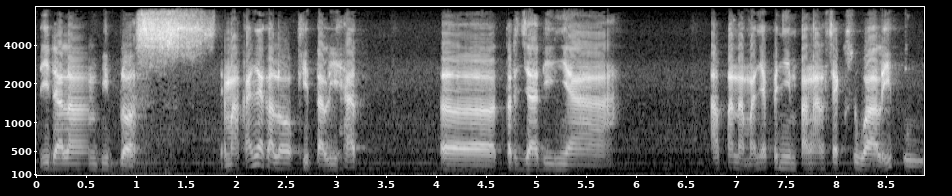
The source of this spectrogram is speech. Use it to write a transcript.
di dalam Biblos. Ya, makanya kalau kita lihat eh, terjadinya apa namanya penyimpangan seksual itu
